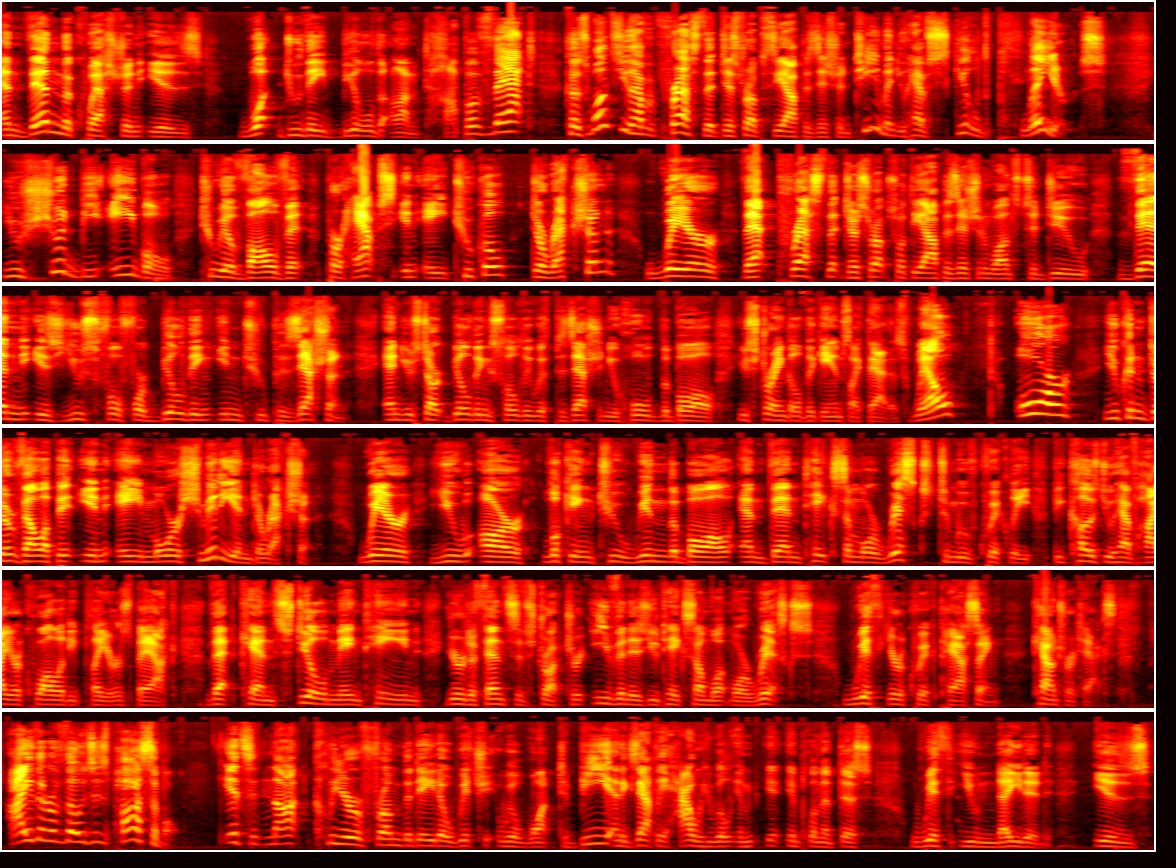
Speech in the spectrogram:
And then the question is what do they build on top of that? Because once you have a press that disrupts the opposition team and you have skilled players, you should be able to evolve it perhaps in a Tuchel direction where that press that disrupts what the opposition wants to do then is useful for building into possession. And you start building slowly with possession, you hold the ball, you strangle the games like that as well. Or you can develop it in a more Schmidtian direction where you are looking to win the ball and then take some more risks to move quickly because you have higher quality players back that can still maintain your defensive structure even as you take somewhat more risks with your quick passing counterattacks. Either of those is possible. It's not clear from the data which it will want to be and exactly how he will Im- implement this with United is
